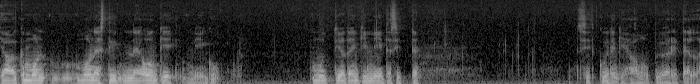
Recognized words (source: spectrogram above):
ja aika mon, monesti ne onkin, niinku, mutta jotenkin niitä sitten sit kuitenkin haluaa pyöritellä.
